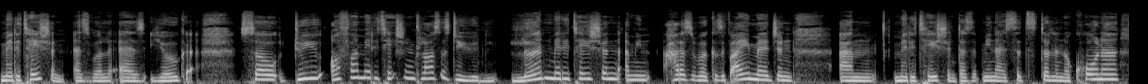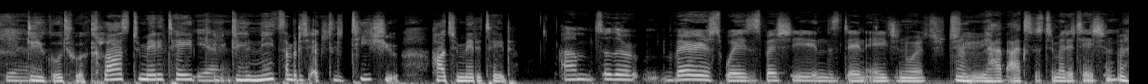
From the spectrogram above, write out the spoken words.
meditation as well as yoga. So, do you offer meditation classes? Do you learn meditation? I mean, how does it work? Because if I imagine um, meditation, does it mean I sit still in a corner? Yeah. Do you go to a class to meditate? Yeah. Do you need somebody to actually teach you how to meditate? Um, so there are various ways, especially in this day and age, in which to Mm. have access to meditation.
